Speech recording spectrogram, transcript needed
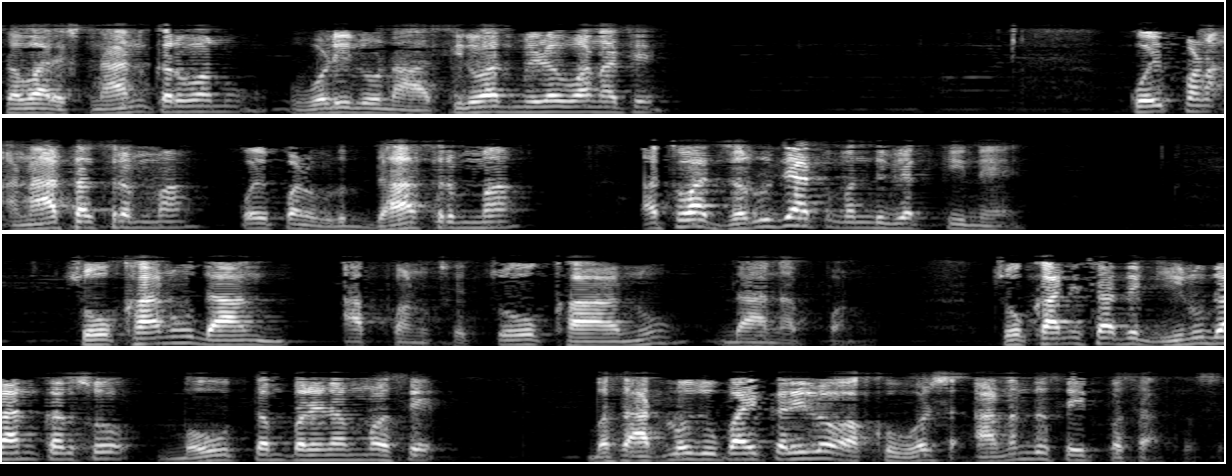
સવારે સ્નાન કરવાનું, વડીલોના આશીર્વાદ મેળવવાના છે. કોઈ પણ અનાથ આશ્રમમાં, કોઈ પણ વૃદ્ધાશ્રમમાં અથવા જરૂરિયાતમંદ વ્યક્તિને ચોખાનું દાન આપવાનું છે. ચોખાનું દાન આપવાનું. ચોખાની સાથે ઘીનું દાન કરશો, બહુ ઉત્તમ પરિણામ મળશે. બસ આટલો જ ઉપાય કરી લો, આખું વર્ષ આનંદ સહિત પસાર થશે.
